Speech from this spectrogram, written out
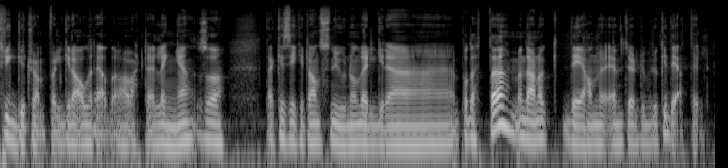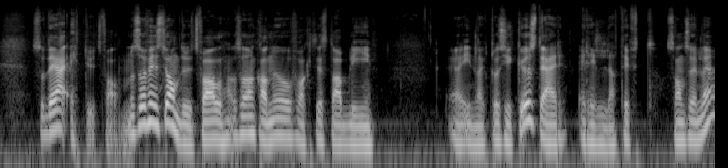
trygge Trump-velgere allerede, og har vært det lenge. Så det er ikke sikkert han snur noen velgere på dette, men det er nok det han eventuelt vil bruke det til. Så det er ett utfall. Men så finnes det jo andre utfall. Altså Han kan jo faktisk da bli eh, innlagt på sykehus. Det er relativt sannsynlig.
